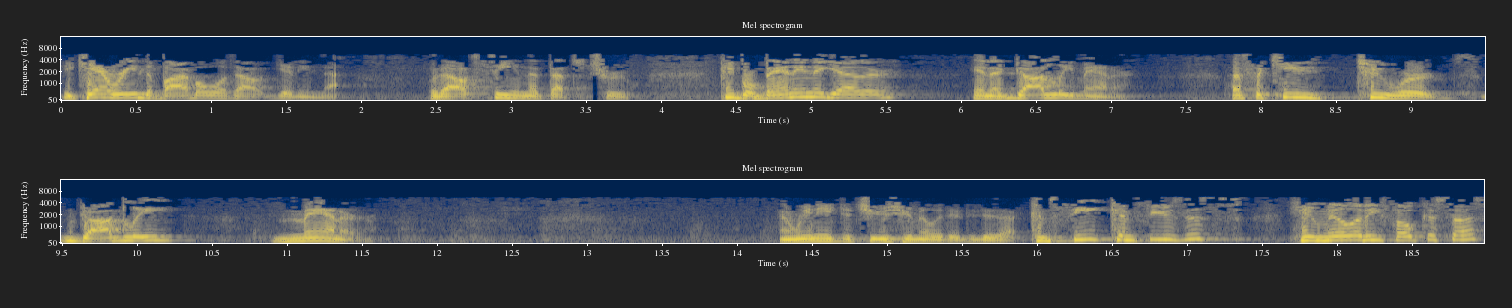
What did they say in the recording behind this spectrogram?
You can't read the Bible without getting that, without seeing that that's true. People banding together in a godly manner. That's the key two words godly manner. And we need to choose humility to do that. Conceit confuses, humility focuses us.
